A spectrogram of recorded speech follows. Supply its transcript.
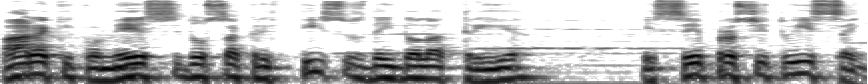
para que comesse dos sacrifícios de idolatria e se prostituíssem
